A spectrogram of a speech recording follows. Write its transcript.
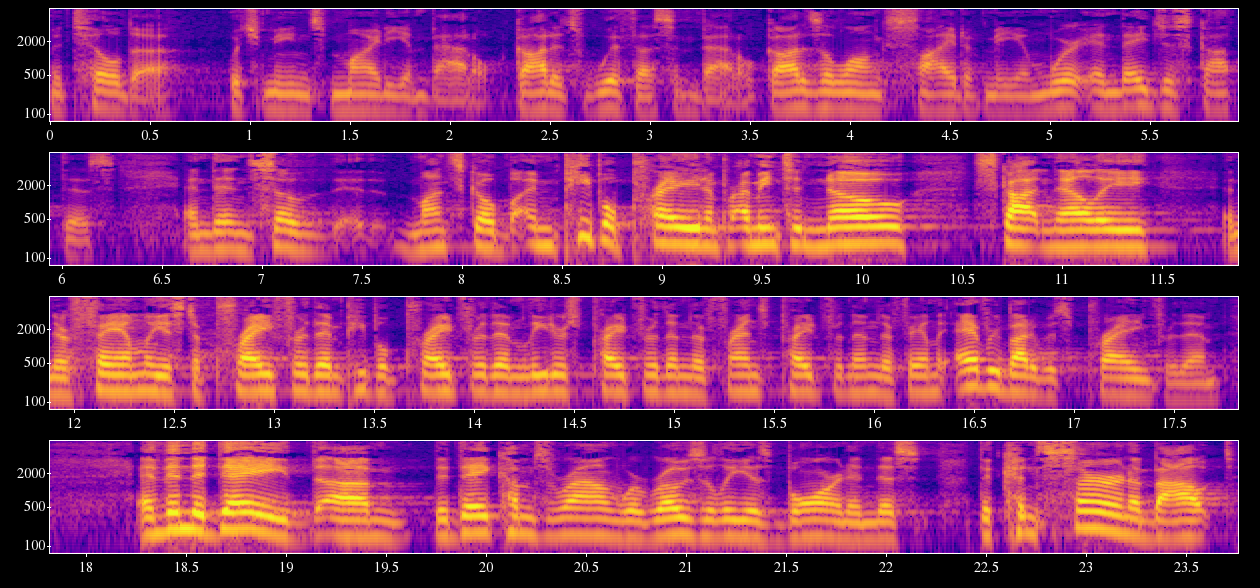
Matilda, which means mighty in battle. God is with us in battle. God is alongside of me, and we're and they just got this. And then so months go by, and people prayed. And I mean, to know Scott and Ellie and their family is to pray for them. People prayed for them. Leaders prayed for them. Their friends prayed for them. Their family. Everybody was praying for them. And then the day, um, the day comes around where Rosalie is born, and this the concern about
